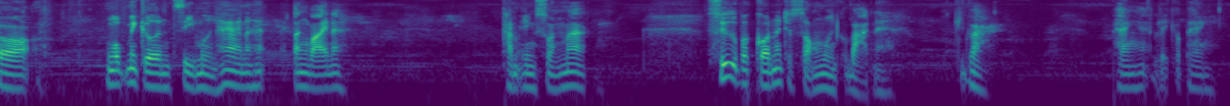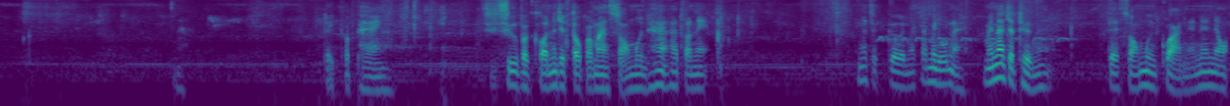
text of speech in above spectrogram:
ก็งบไม่เกินสี่หมื่นห้านะฮะ ตั้งไว้นะ ทำเองส่วนมาก ซื้ออุปกรณ์น่าจะสองหมื่นกว่าบาทนะ คิดว่า แพงฮะเหล็กก็แพงเหล็กก็แพง ซื้ออุปกรณ์น่าจะตกประมาณสองหมื่นห้าครับตอนนี้ น่าจะเกินนะก็ไม่รู้นะไม่น่าจะถึง แต่สองหมื่นกว่าเนี่ยแน่นอน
